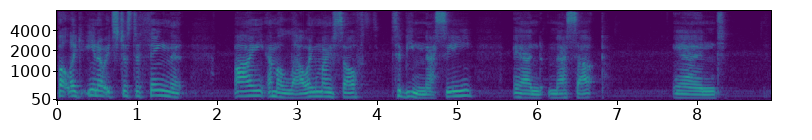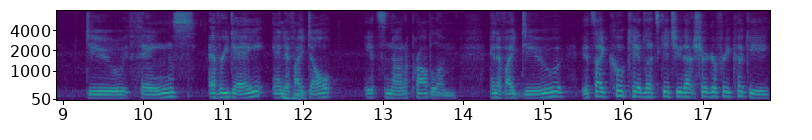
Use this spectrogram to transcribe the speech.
but like you know, it's just a thing that I am allowing myself to be messy and mess up and do things every day. And if I mm-hmm. don't, it's not a problem. And if I do, it's like, cool kid, let's get you that sugar free cookie.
